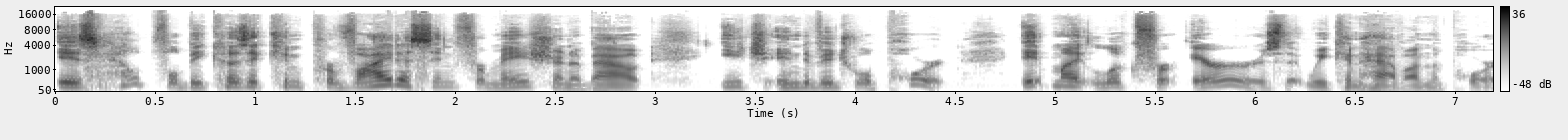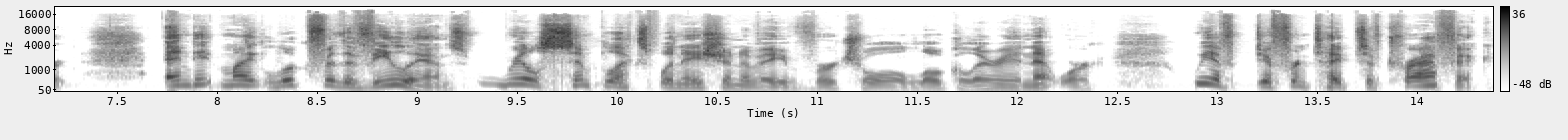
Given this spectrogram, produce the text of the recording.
is helpful because it can provide us information about each individual port. It might look for errors that we can have on the port, and it might look for the VLANs. Real simple explanation of a virtual local area network. We have different types of traffic.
